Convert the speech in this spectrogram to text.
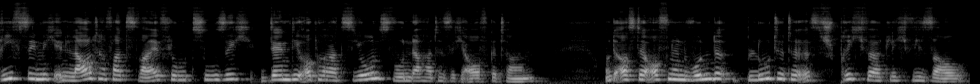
rief sie mich in lauter Verzweiflung zu sich, denn die Operationswunde hatte sich aufgetan, und aus der offenen Wunde blutete es sprichwörtlich wie Sau.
